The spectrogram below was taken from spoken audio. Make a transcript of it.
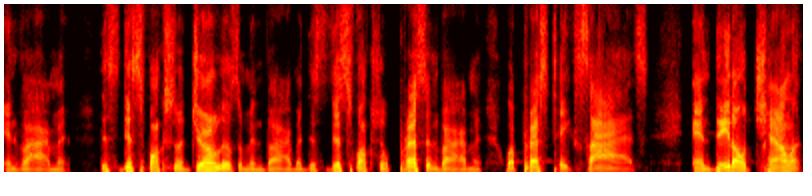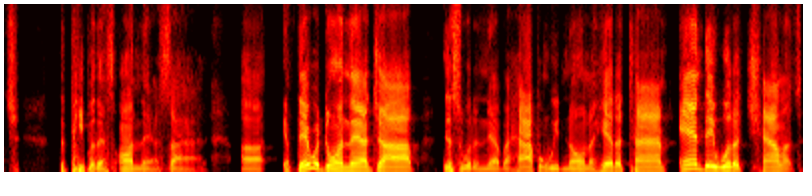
environment, this dysfunctional journalism environment, this dysfunctional press environment, where press takes sides and they don't challenge the people that's on their side. Uh, if they were doing their job, this would have never happened. We'd known ahead of time, and they would have challenged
